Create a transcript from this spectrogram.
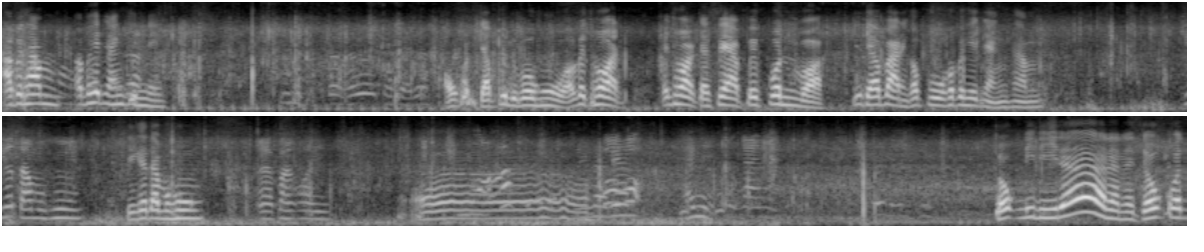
เอาไปทำเอาไปเฮ็ดหยังกินนี่เอาคนจับขึ้นดูบ่หูเอาไปทอดไปทอดกระแสบไปป่นบ่ที่แถวบ้านเขาปูเขาไปเฮ็ดหยังทำเกี่ยวตามหูกินกระตำบักหุงเออฟังอ้อยเออนี่นะเรียนไอ้นี่จกดีๆเด้อนั่นน่ะจกมัน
